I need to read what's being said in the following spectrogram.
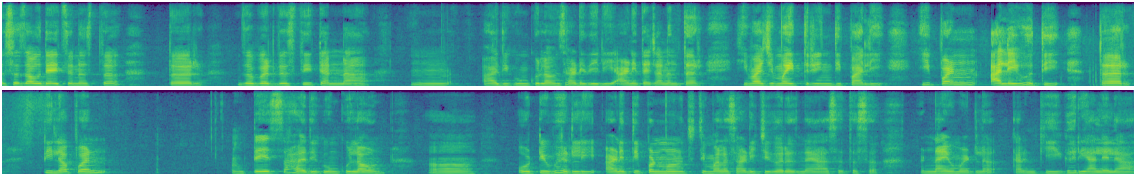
तसं जाऊ द्यायचं नसतं. तर जबरदस्ती त्यांना आधी कुंकू लावून साडी दिली आणि त्याच्यानंतर ही माझी मैत्रीण दीपाली ही पण आली होती. तर तिला पण तेच हळदी कुंकू लावून ओटी भरली आणि ती पण म्हणत होती मला साडीची गरज नाही असं तसं. पण नाही म्हटलं कारण की घरी आलेल्या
